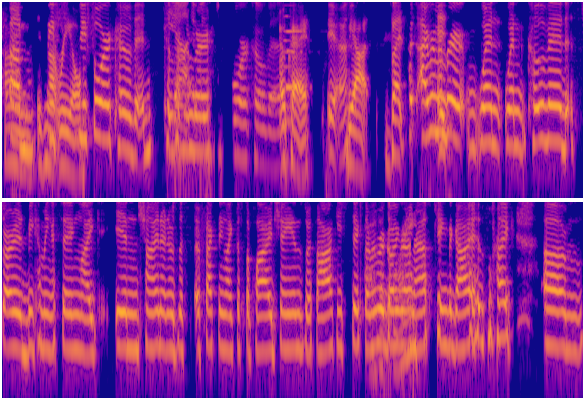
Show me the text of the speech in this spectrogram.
time um, is not bef- real. Before COVID, because yeah, remember before COVID. Okay. Yeah. Yeah. But, but I remember it, when when COVID started becoming a thing, like in China, and it was affecting like the supply chains with the hockey sticks. I oh, remember going right. around asking the guys like, um,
